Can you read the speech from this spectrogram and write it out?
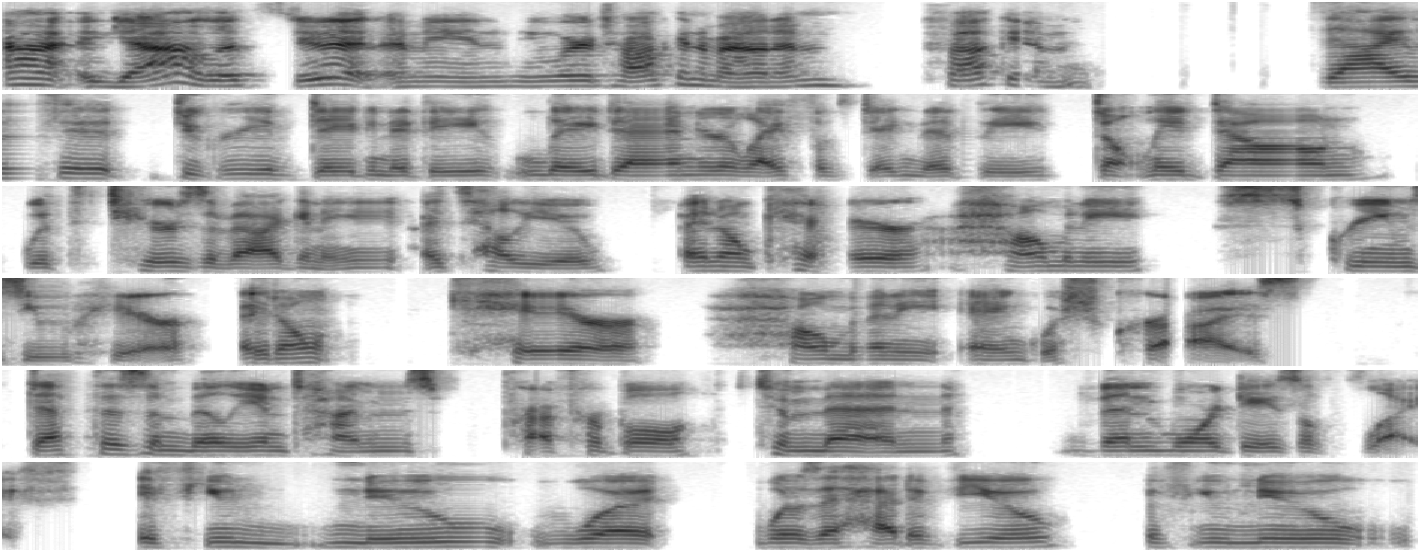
Uh, yeah, let's do it. I mean, we're talking about him. Fuck him. Die with a degree of dignity. Lay down your life with dignity. Don't lay down with tears of agony. I tell you, I don't care how many screams you hear. I don't care how many anguish cries. Death is a million times preferable to men than more days of life. If you knew what was ahead of you, if you knew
